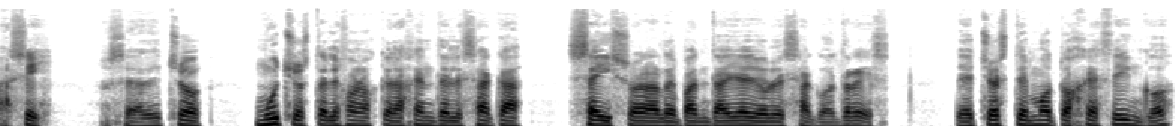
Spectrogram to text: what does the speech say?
así, o sea, de hecho muchos teléfonos que la gente le saca 6 horas de pantalla, yo le saco 3. De hecho, este Moto G5,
